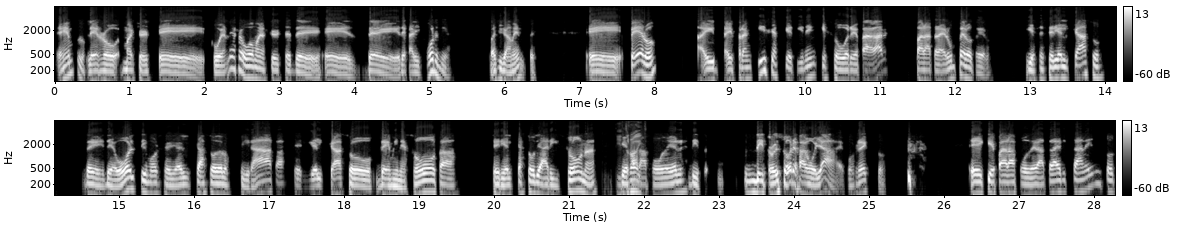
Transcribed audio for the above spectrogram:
Ejemplo le robó Mark eh, Cohen le robó a Mark Scherzer de, eh, de, de California básicamente eh, pero hay, hay franquicias que tienen que sobrepagar para traer un pelotero. Y ese sería el caso de, de Baltimore, sería el caso de los Piratas, sería el caso de Minnesota, sería el caso de Arizona, que para poder... Detroit sobrepagó ya, es correcto. Eh, que para poder atraer talento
